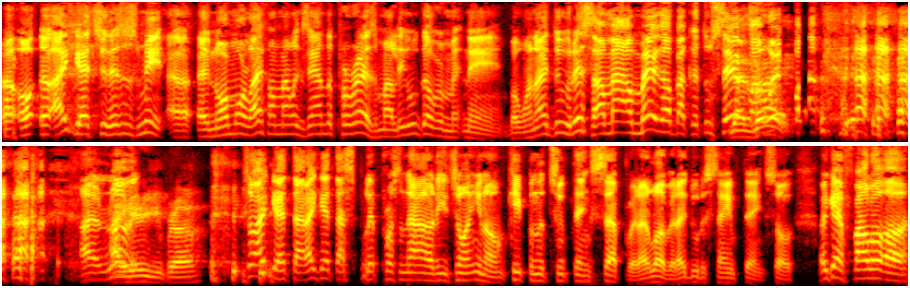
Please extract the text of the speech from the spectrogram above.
Uh, oh, uh, I get you. This is me. Uh, in normal life, I'm Alexander Perez, my legal government name. But when I do this, I'm Al Mega para que tú sepas. Right. I love it. I hear you, bro. So I get that. I get that split personality joint, you know, keeping the two things separate. I love it. I do the same thing. So again, follow uh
